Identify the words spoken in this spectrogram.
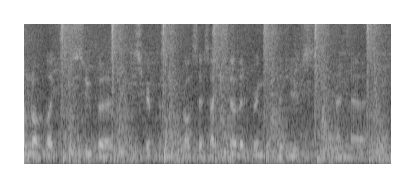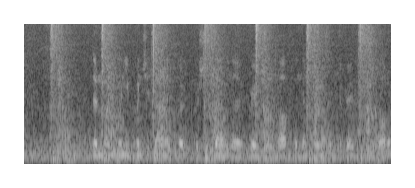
I'm not like super descriptive on the process. I just know that it brings up the juice, and uh, then when, when you punch it down, it pu- pushes down the grapes on top, and then brings up the grapes on the bottom.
